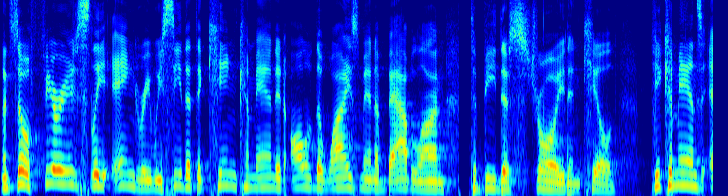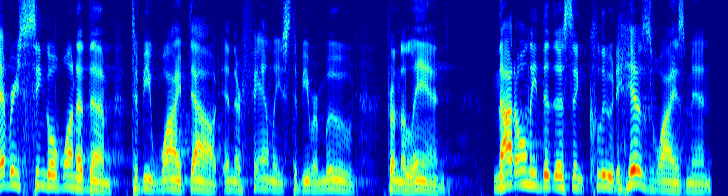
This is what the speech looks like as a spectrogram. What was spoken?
And so, furiously angry, we see that the king commanded all of the wise men of Babylon to be destroyed and killed. He commands every single one of them to be wiped out and their families to be removed from the land. Not only did this include his wise men,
